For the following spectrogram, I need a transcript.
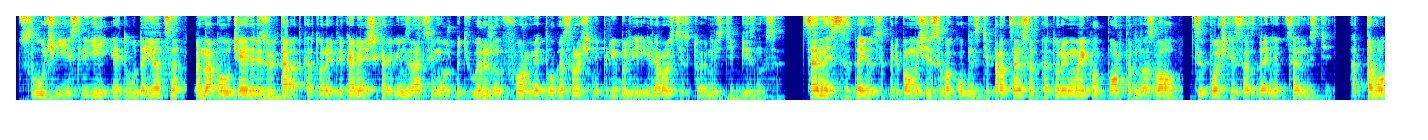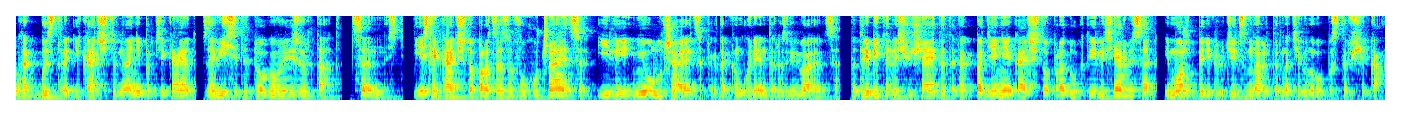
В случае, если ей это удается, она получает результат, который для коммерческой организации может быть выражен в форме долгосрочной прибыли или росте стоимости бизнеса. Ценность создается при помощи совокупности процессов, которые Майкл Портер назвал цепочкой создания ценности. От того, как быстро и качественно они протекают, зависит итоговый результат – ценность. Если качество процессов ухудшается или не улучшается, когда конкуренты развиваются, потребитель ощущает это как падение качества продукта или сервиса и может переключиться на альтернативного поставщика.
